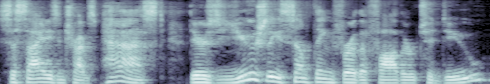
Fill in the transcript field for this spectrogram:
societies and tribes past there's usually something for the father to do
